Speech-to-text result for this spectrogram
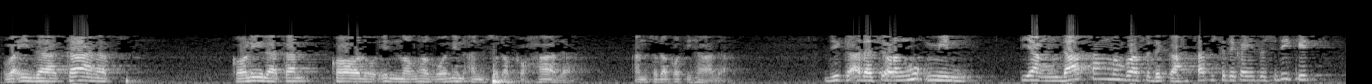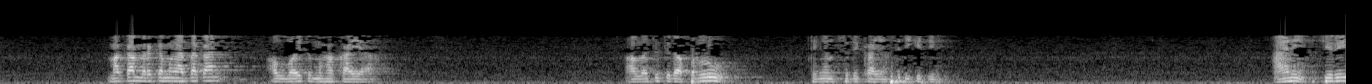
Wa idza kanat qalilatan qalu inna Allah ghanin an sadaqah hada an sedekati hada. Jika ada seorang mukmin yang datang membawa sedekah tapi sedekahnya itu sedikit, maka mereka mengatakan Allah itu maha kaya. Allah itu tidak perlu dengan sedekah yang sedikit ini. Nah, ini ciri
